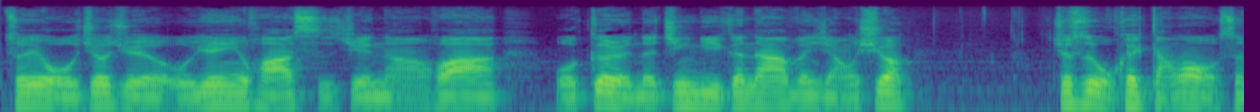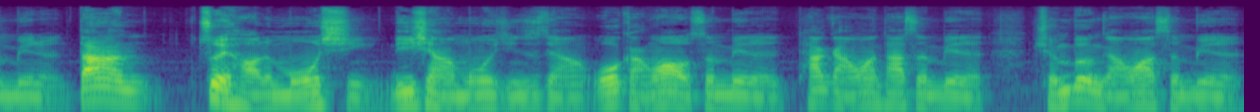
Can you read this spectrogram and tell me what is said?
所以我就觉得我愿意花时间啊，花我个人的精力跟大家分享。我希望就是我可以感化我身边人。当然，最好的模型、理想的模型是怎样？我感化我身边人，他感化他身边人，全部人感化身边人。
